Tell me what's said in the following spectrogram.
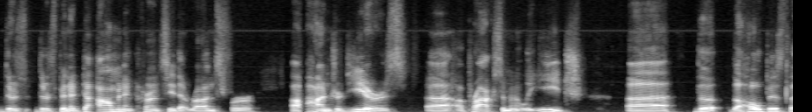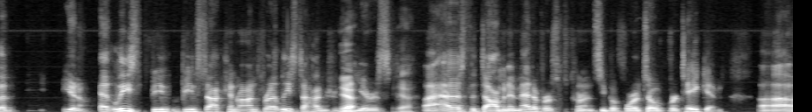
there's there's been a dominant currency that runs for a hundred years, uh, approximately each. Uh, the the hope is that you know, at least Bean, Beanstalk can run for at least 100 yeah. years yeah. Uh, as the dominant metaverse currency before it's overtaken. Uh,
